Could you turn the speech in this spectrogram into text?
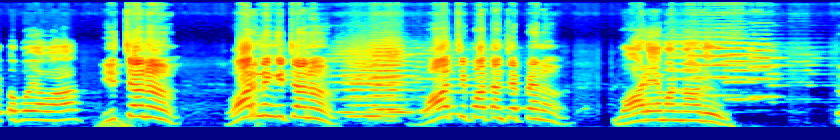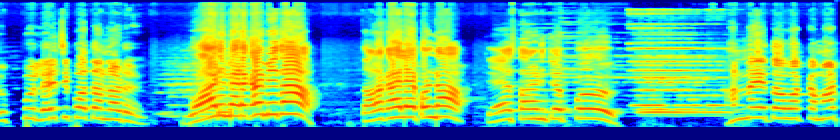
ఏకపోయావా ఇచ్చాను. వార్నింగ్ ఇచ్చాను. వాచిపోతాను చెప్పాను. వాడేమన్నాడు? తుప్పు లేచిపోతన్నాడు. వాడి మెడకాయ మీద తలకాయ లేకుండా చేస్తానని చెప్పు. అన్నయ్యతో ఒక్క మాట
